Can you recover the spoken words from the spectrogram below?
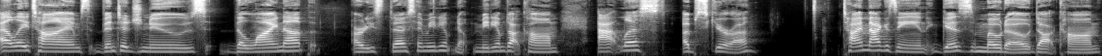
LA Times, Vintage News, The Lineup. Already, did I say Medium? No, Medium.com, Atlas Obscura, Time Magazine, Gizmodo.com,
